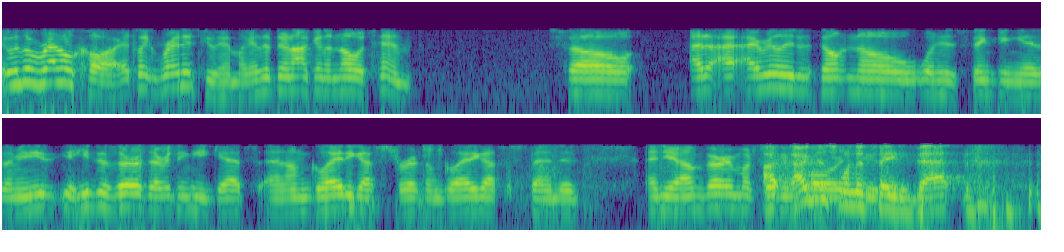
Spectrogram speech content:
It was a rental car. It's like rented to him, like as if they're not going to know it's him. So I, I really just don't know what his thinking is. I mean, he he deserves everything he gets, and I'm glad he got stripped. I'm glad he got suspended, and yeah, I'm very much looking I, I just want to to say that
